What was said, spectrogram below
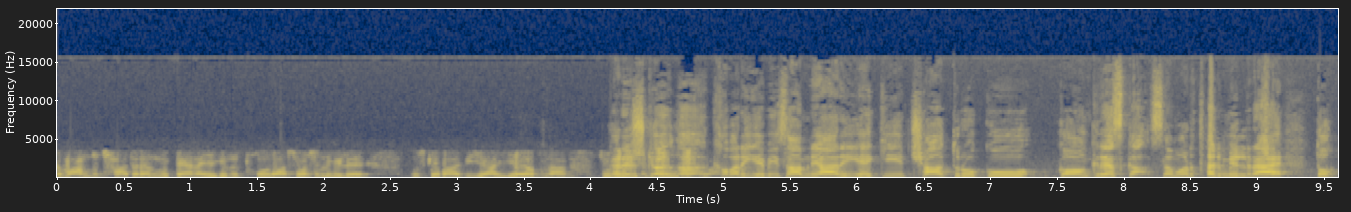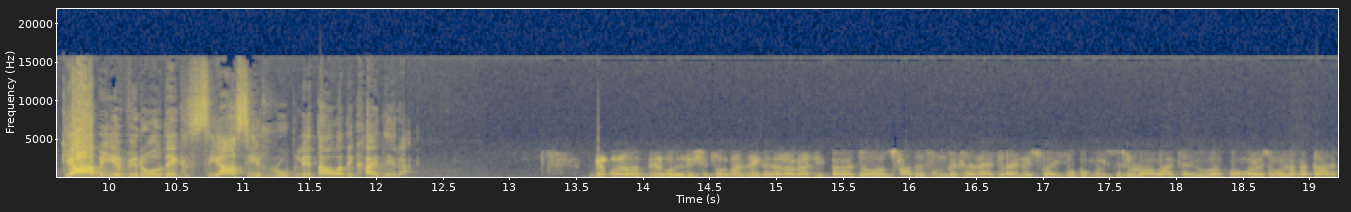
तमाम जो छात्र है उनको कहना है कि उन्हें ठोस आश्वासन मिले। उसके बाद ये आइए अपना खबर ये भी सामने आ रही है कि छात्रों को कांग्रेस का समर्थन मिल रहा है। तो क्या अब ये विरोध एक सियासी रूप लेता हुआ दिखाई दे रहा है? बिल्कुल बिल्कुल निश्चित तौर पर देखा जाए अगर जो छात्र संगठन है जो एनएसवाई जो कांग्रेस से जुड़ा हुआ है चाहे युवा कांग्रेस हो लगातार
